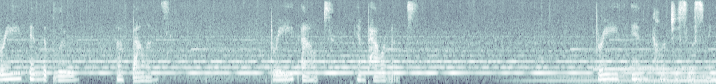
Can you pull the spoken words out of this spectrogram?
Breathe in the blue of balance. Breathe out empowerment. Breathe in conscious listening.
